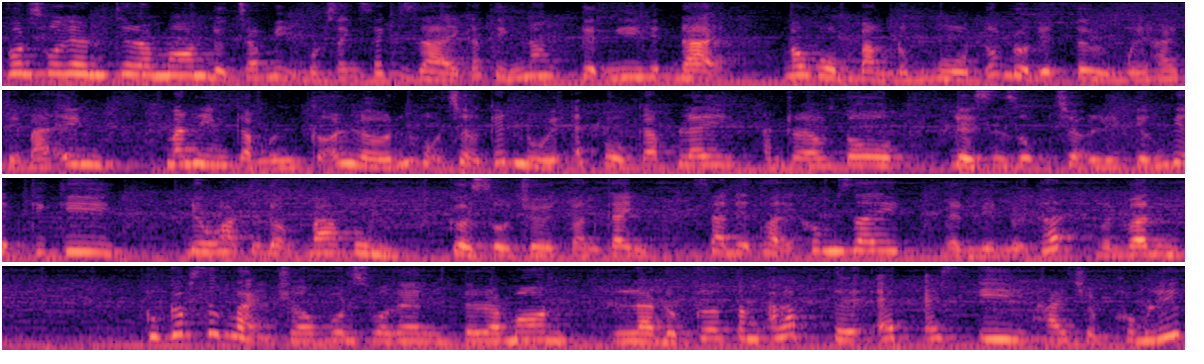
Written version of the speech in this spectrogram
Volkswagen Terramon được trang bị một danh sách dài các tính năng tiện nghi hiện đại, bao gồm bảng đồng hồ tốc độ điện tử 12,3 inch, màn hình cảm ứng cỡ lớn hỗ trợ kết nối Apple CarPlay, Android Auto để sử dụng trợ lý tiếng Việt Kiki, điều hòa tự động 3 vùng, cửa sổ trời toàn cảnh, sạc điện thoại không dây, đèn viền nội thất, vân vân. Cung cấp sức mạnh cho Volkswagen Terramon là động cơ tăng áp TFSI 2.0 lít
